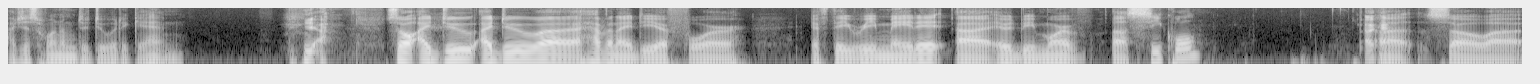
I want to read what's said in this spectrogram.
I just want him to do it again. yeah. So I do I do uh, have an idea for if they remade it, uh, it would be more of a sequel. Okay. Uh, so uh,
